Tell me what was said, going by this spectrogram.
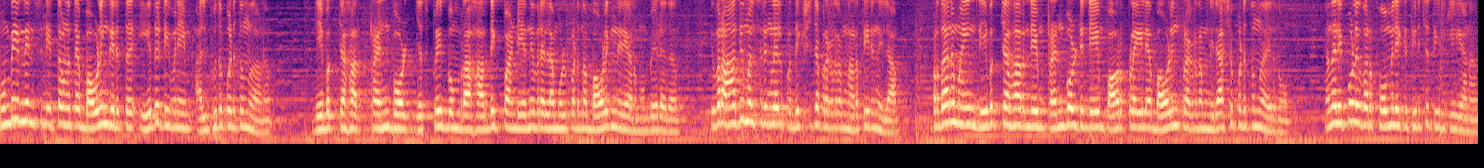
മുംബൈ ഇന്ത്യൻസിന്റെ ഇത്തവണത്തെ ബൗളിംഗ് കരുത്ത് ഏത് ടീമിനെയും അത്ഭുതപ്പെടുത്തുന്നതാണ്. ദീപക് ചഹർ ട്രെൻ ബോൾ ജസ്പ്രീത് ബുംറ ഹാർദിക് പാണ്ഡ്യ എന്നിവരെല്ലാം ഉൾപ്പെടുന്ന ബൗളിംഗ് നിരയാണ് മുംബൈയുടേത്. ഇവർ ആദ്യ മത്സരങ്ങളിൽ പ്രതീക്ഷിച്ച പ്രകടനം നടത്തിയിരുന്നില്ല. പ്രധാനമായും ദീപക് ചഹാറിന്റെയും ട്രെൻ ബോൾട്ടിന്റെയും പവർ പ്ലേയിലെ ബൗളിംഗ് പ്രകടനം നിരാശപ്പെടുത്തുന്നതായിരുന്നു. എന്നാൽ ഇപ്പോൾ ഇവർ ഫോമിലേക്ക് തിരിച്ചെത്തിയിരിക്കുകയാണ്.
